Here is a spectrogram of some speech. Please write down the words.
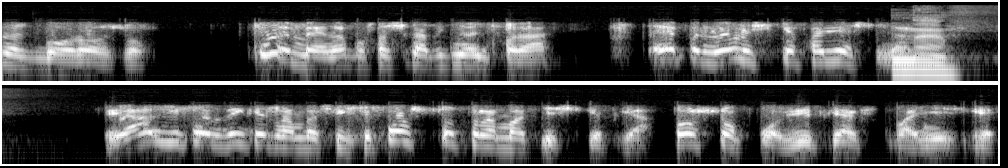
ένας Μπορόζο που εμένα, όπω θα σα είχα πει την άλλη φορά, έπαιρνε όλες τις κεφαλιές του. Ναι. Εάν λοιπόν δεν είχε τραυματίσει και πώς το τραυματίστηκε πια, τόσο πολύ πια εξαφανίστηκε,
